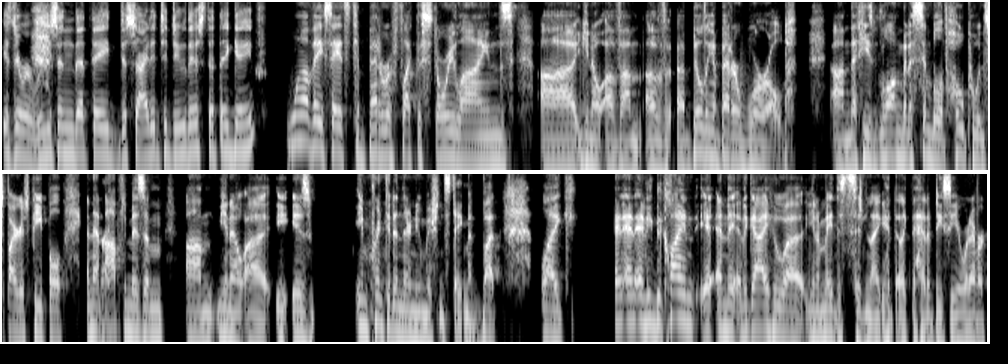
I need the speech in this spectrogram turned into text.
Is there a reason that they decided to do this that they gave? Well, they say it's to better reflect the storylines, uh, you know, of um of uh, building a better world. Um, that he's long been a symbol of hope who inspires people, and that Right. optimism, um, you know, uh, is imprinted in their new mission statement. But like, and and and he declined, and the the guy who uh you know made this decision, like hit like the head of DC or whatever,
